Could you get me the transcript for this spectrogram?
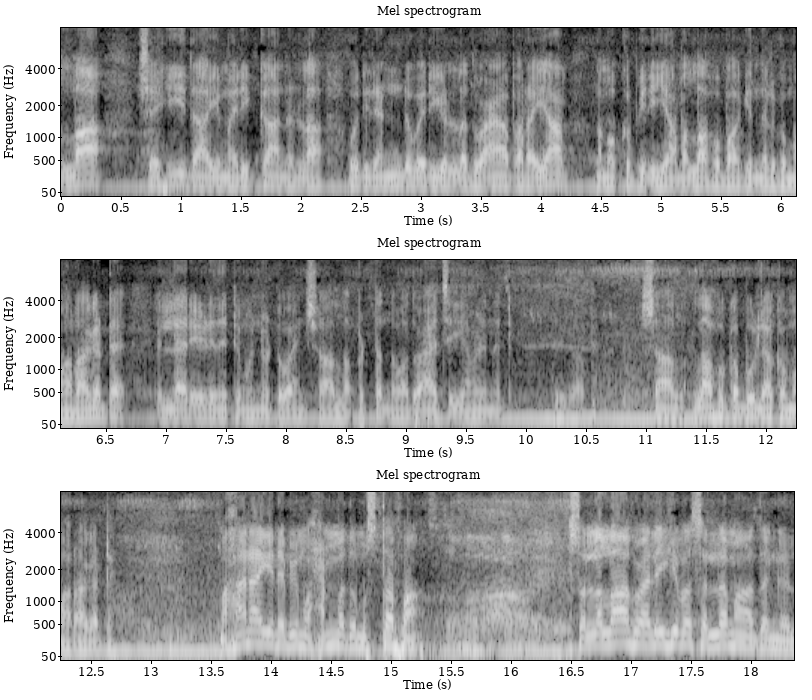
അല്ലാ ഷഹീദായി മരിക്കാനുള്ള ഒരു രണ്ട് വരിയുള്ള ദ്വാ പറയാം. നമുക്ക് പിരിയാം. അള്ളാഹു ഭാഗ്യം നൽകുമാറാകട്ടെ. എല്ലാവരും എഴുന്നേറ്റ് മുന്നോട്ട് പോവാ ഇൻഷാ അല്ലാ പെട്ടെന്ന് ദ്വാ ചെയ്യാം എഴുന്നേറ്റ്. ഇൻഷാ അല്ലാ. അള്ളാഹു കബൂലാക്കുമാറാകട്ടെ മഹാനായി നബി മുഹമ്മദ് മുസ്തഫ സല്ലല്ലാഹു അലഹി വസല്ലമ തങ്ങൾ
